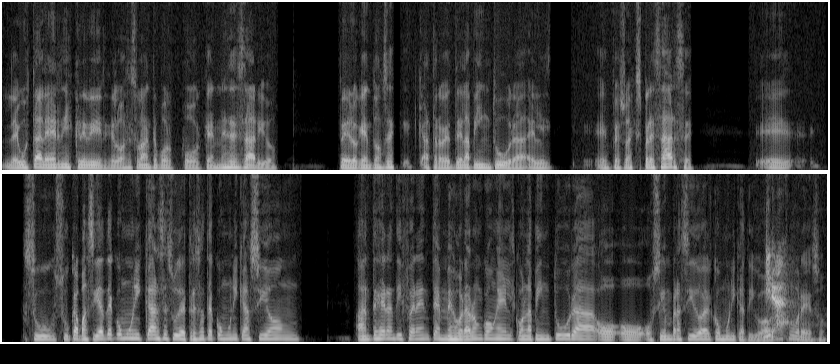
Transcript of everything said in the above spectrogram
le gusta leer ni escribir, que lo hace solamente por, porque es necesario, pero que entonces a través de la pintura él empezó a expresarse. Eh, su, su, capacidad de comunicarse, sus destrezas de comunicación, antes eran diferentes, mejoraron con él, con la pintura, o, siempre ha sido el comunicativo. Mira, sobre eso,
